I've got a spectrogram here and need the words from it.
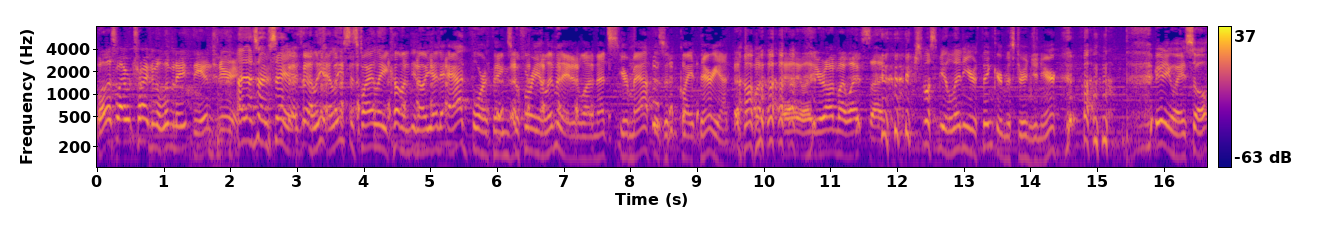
Well, that's why we're trying to eliminate the engineering. That's what I'm saying. At least, at least, it's finally coming. You know, you had to add four things before you eliminated one. That's your math isn't quite there yet. well, you're on my wife's side. you're supposed to be a linear thinker, Mister Engineer. anyway, so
